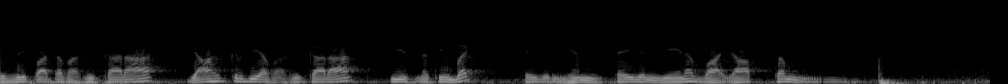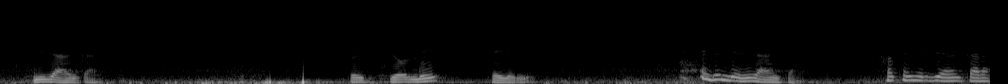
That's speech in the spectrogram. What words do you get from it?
Every part of Ahankara, the Ahakriti of Ahankara is nothing but Chaitanyam. Chaitanyena Vyaptam. This is Ahankara. So it's purely Chaitanya. And then there is Ahankara. How can there be Ahankara?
